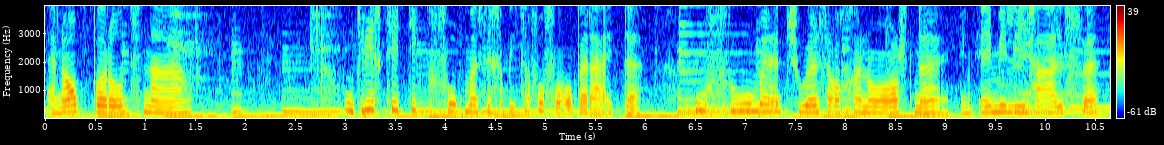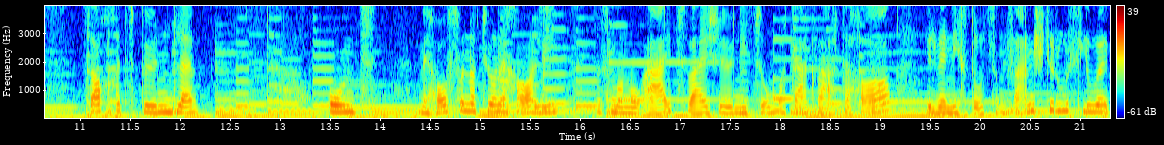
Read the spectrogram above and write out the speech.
ein Apero zu nehmen. Und gleichzeitig fängt man sich ein bisschen vorbereiten. Aufräumen, die Schulsachen ordnen, dem Emily helfen, Sachen zu bündeln. Und wir hoffen natürlich alle, dass wir noch ein, zwei schöne Sommertage werden haben. Weil wenn ich hier zum Fenster schaue,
